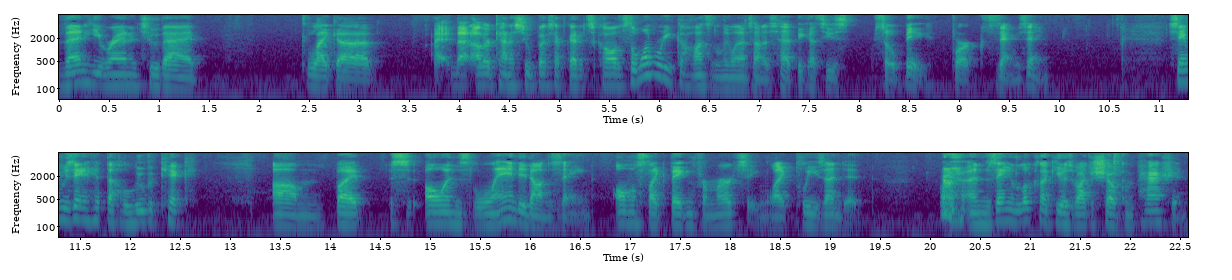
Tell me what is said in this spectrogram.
Then he ran into that, like a, that other kind of suplex. I forget it's called. It's the one where he constantly lands on his head because he's so big for Sami Zayn. Sami Zayn hit the Helluva kick, um, but Owens landed on Zayn, almost like begging for mercy, like please end it. and Zayn looked like he was about to show compassion,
